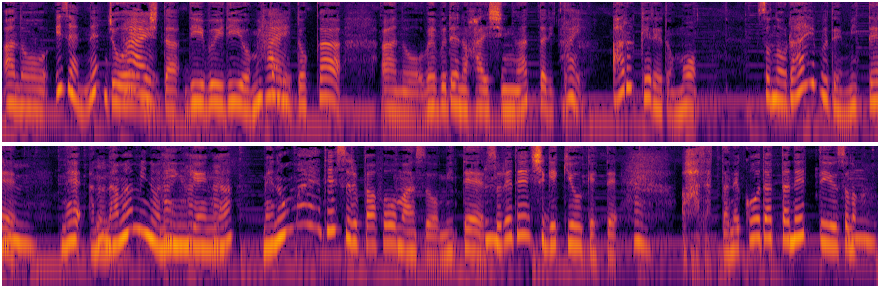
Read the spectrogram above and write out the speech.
あの以前ね上演した DVD を見たりとか、はい、あのウェブでの配信があったりと、はい、あるけれどもそのライブで見て、うん、ね、あの生身の人間が目の前でするパフォーマンスを見て、それで刺激を受けて、ああだったねこうだったねっていうその、うん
